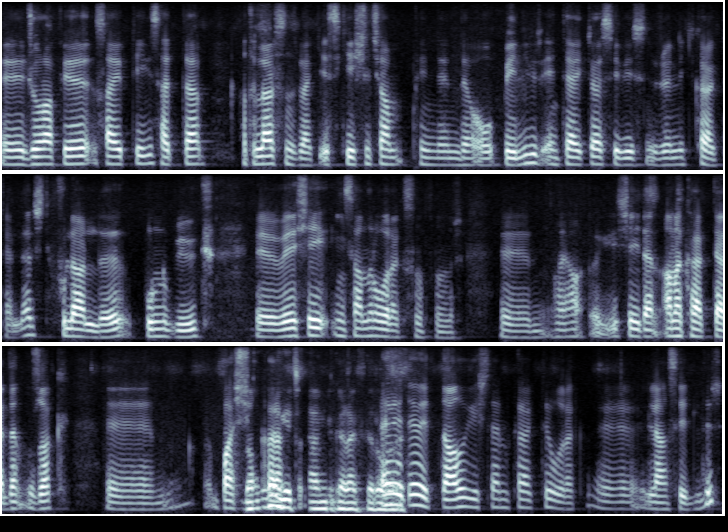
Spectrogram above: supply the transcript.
e, coğrafyaya sahip değiliz. Hatta hatırlarsınız belki eski Yeşilçam filmlerinde o belli bir entelektüel seviyesinin üzerindeki karakterler işte fularlı, burnu büyük e, ve şey insanlar olarak sınıflanır. E, şeyden ana karakterden uzak e, baş dalga karakter... geçilen bir karakter olarak. Evet evet dalga geçilen bir karakter olarak e, lanse edilir.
